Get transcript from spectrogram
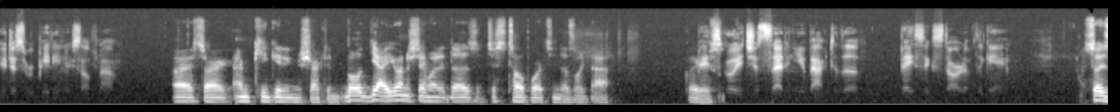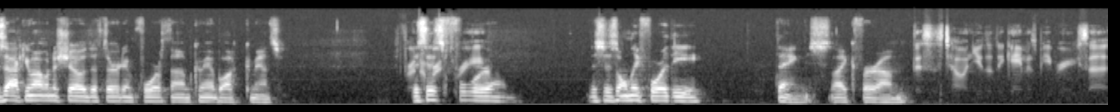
You're just repeating yourself now. Uh sorry, I'm keep getting distracted. Well yeah, you understand what it does. It just teleports and does like that. Clears. Basically, it's just setting you back to the basic start of the game. So Zach, you might want to show the third and fourth um command block commands. For This is for um this is only for the things, like for um this is telling you that the game is being reset.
